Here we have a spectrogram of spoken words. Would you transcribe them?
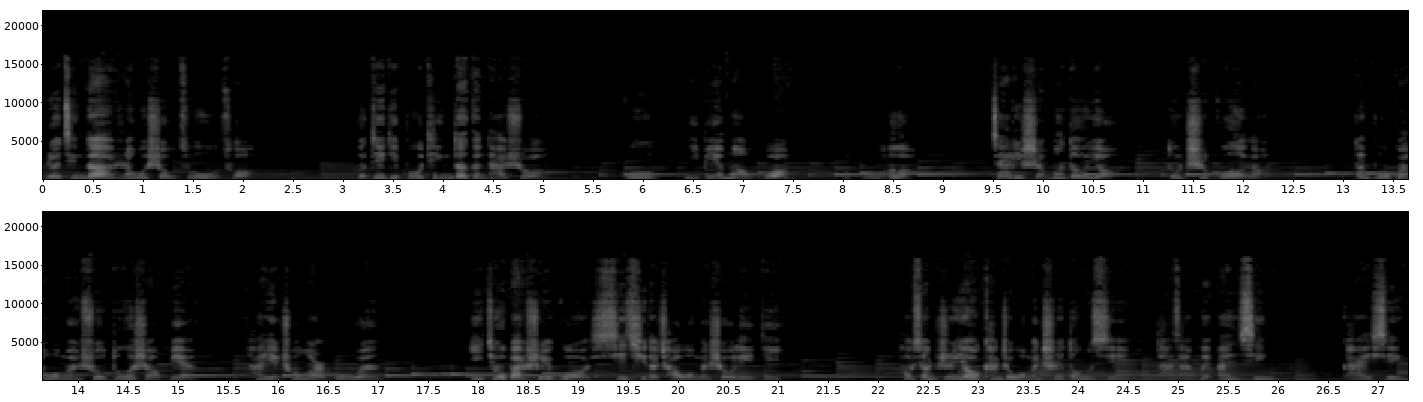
热情的让我手足无措。和弟弟不停地跟他说：“姑，你别忙活，我不饿，家里什么都有，都吃过了。”但不管我们说多少遍，他也充耳不闻，依旧把水果稀奇地朝我们手里递，好像只有看着我们吃东西，他才会安心、开心。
